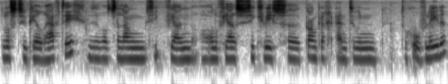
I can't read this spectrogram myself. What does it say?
was natuurlijk heel heftig. Dus ze was een lang ja, een half jaar ziek geweest, eh, kanker, en toen toch overleden.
